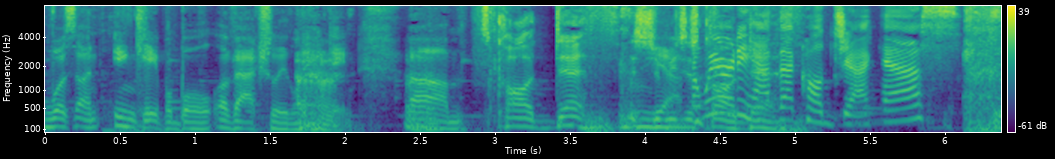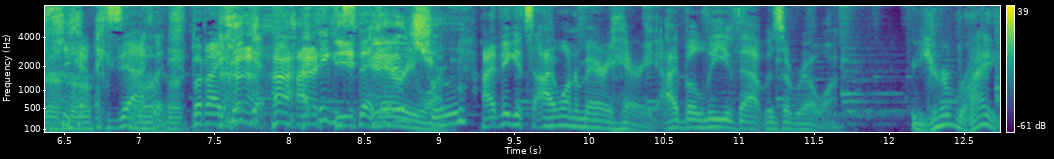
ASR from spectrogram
was un- incapable of actually landing. Um, It's called death. It should Yeah. be just we already death. have that called Jackass? yeah, exactly. But I think I think it's the Yeah, Harry true. one. I think it's I want to marry Harry. I believe that was a real one. You're right.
